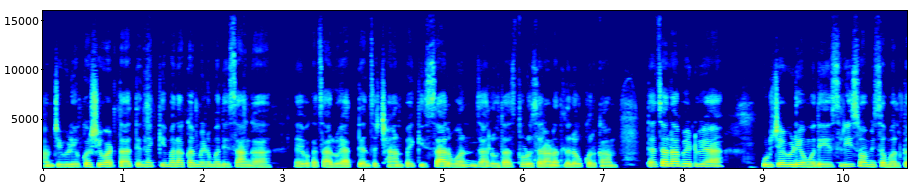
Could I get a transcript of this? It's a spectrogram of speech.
आमचे व्हिडिओ कसे वाटतात ते नक्की मला कमेंटमध्ये सांगा. हे बघा चालू आहे. त्यांचं छानपैकी सारवण झालं होतं. आज थोडंसं रानातलं लवकर काम. तर चला भेटूया पुढच्या व्हिडिओमध्ये. श्री स्वामी समर्थ.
